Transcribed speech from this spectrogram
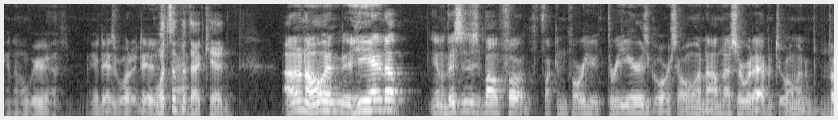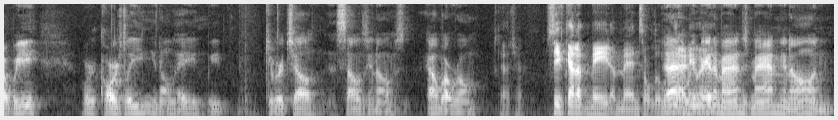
you know, we, uh, it is what it is." What's up with that kid? I don't know. And he ended up, you know, this is about four, fucking four, year, three years ago or so, and I'm not sure what happened to him. And but we, we're cordially, you know, hey, we give ourselves, you know, elbow room. Gotcha. So you've kind of made amends a little bit. Yeah, we anyway. made amends, man. You know, and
